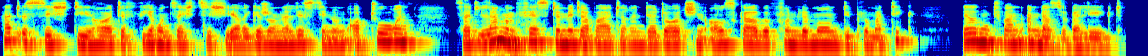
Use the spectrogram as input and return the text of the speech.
hat es sich die heute 64-jährige Journalistin und Autorin, seit langem feste Mitarbeiterin der deutschen Ausgabe von Le Monde Diplomatique, irgendwann anders überlegt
